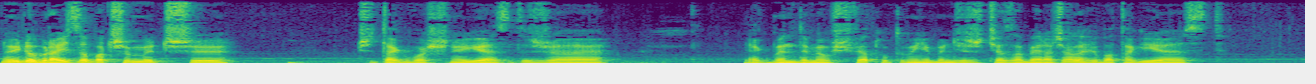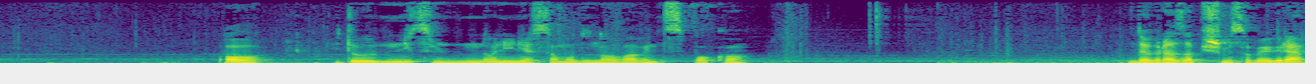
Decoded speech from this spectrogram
No i dobra, i zobaczymy czy czy tak właśnie jest, że jak będę miał światło, to mi nie będzie życia zabierać, ale chyba tak jest. O, i tu nic, oni nie są od nowa, więc spoko. Dobra, zapiszmy sobie grę.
